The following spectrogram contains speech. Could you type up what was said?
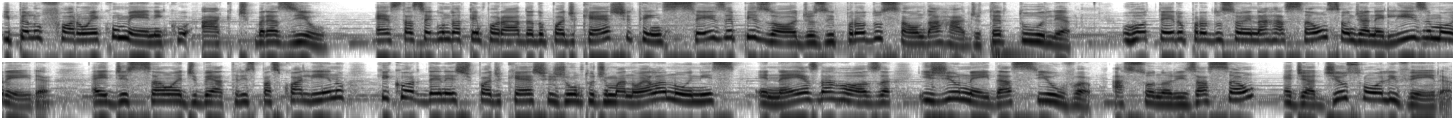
e pelo Fórum Ecumênico ACT Brasil. Esta segunda temporada do podcast tem seis episódios e produção da Rádio Tertúlia. O roteiro, produção e narração são de Anelise Moreira. A edição é de Beatriz Pasqualino, que coordena este podcast junto de Manuela Nunes, Enéas da Rosa e Gilney da Silva. A sonorização é de Adilson Oliveira.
